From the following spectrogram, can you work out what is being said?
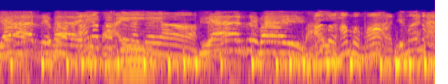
प्यार रे भाई, अरे। गया। प्यार रे भाई, अब हम मौज मनाएँगे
